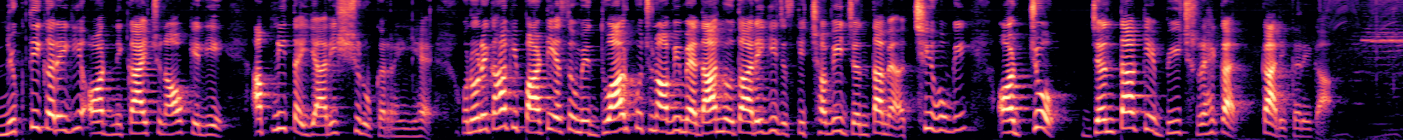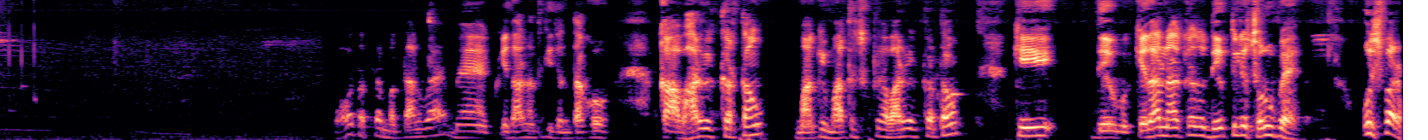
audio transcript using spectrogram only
नियुक्ति करेगी और निकाय चुनाव के लिए अपनी तैयारी शुरू कर रही है। उन्होंने कहा कि पार्टी ऐसे उम्मीदवार को चुनावी मैदान में उतारेगी जिसकी छवि जनता में अच्छी होगी और जो जनता के बीच रहकर कार्य करेगा। बहुत अच्छा मतदान हुआ है। मैं केदारनाथ की जनता को का आभार व्यक्त करता हूँ, माँ की मातृशक्ति का आभार व्यक्त करता हूँ कि देव, केदारनाथ का जो देवतुल्य स्वरूप है, उस पर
